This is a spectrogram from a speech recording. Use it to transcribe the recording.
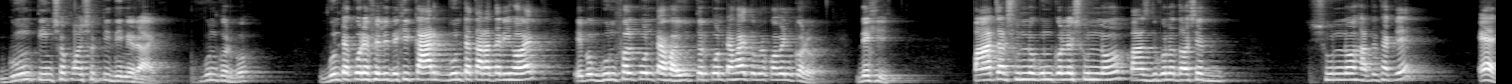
গুণ তিনশো পঁয়ষট্টি দিনের আয় গুণ করব। গুণটা করে ফেলি, দেখি কার গুণটা তাড়াতাড়ি হয় এবং গুণফল কোনটা হয়, উত্তর কোনটা হয়, তোমরা কমেন্ট করো। দেখি, পাঁচ আর শূন্য গুণ করলে শূন্য, পাঁচ দুগুণ দশের শূন্য হাতে থাকে এক,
